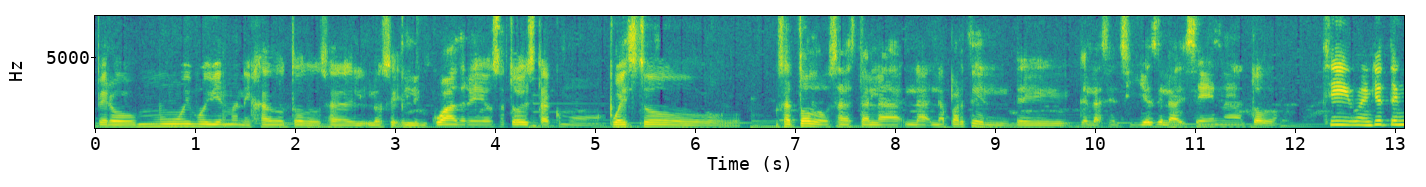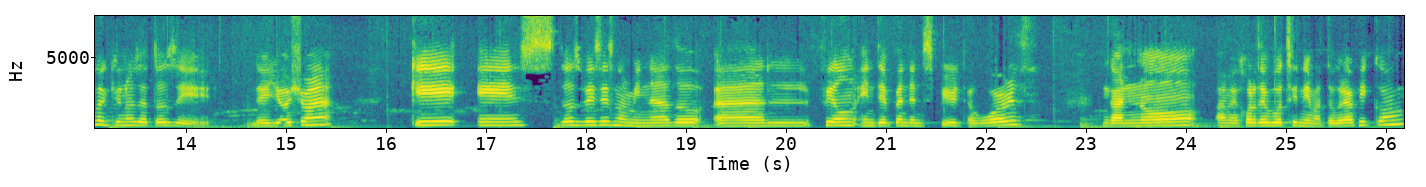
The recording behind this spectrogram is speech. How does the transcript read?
pero muy muy bien manejado todo, o sea, los, el encuadre, o sea, todo está como puesto, o sea, todo, o sea, hasta la, la, parte de, de, la sencillez de la escena, todo. Sí, bueno, yo tengo aquí unos datos de, de Joshua, que es dos veces nominado al Film Independent Spirit Award, ganó a Mejor Debut Cinematográfico,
